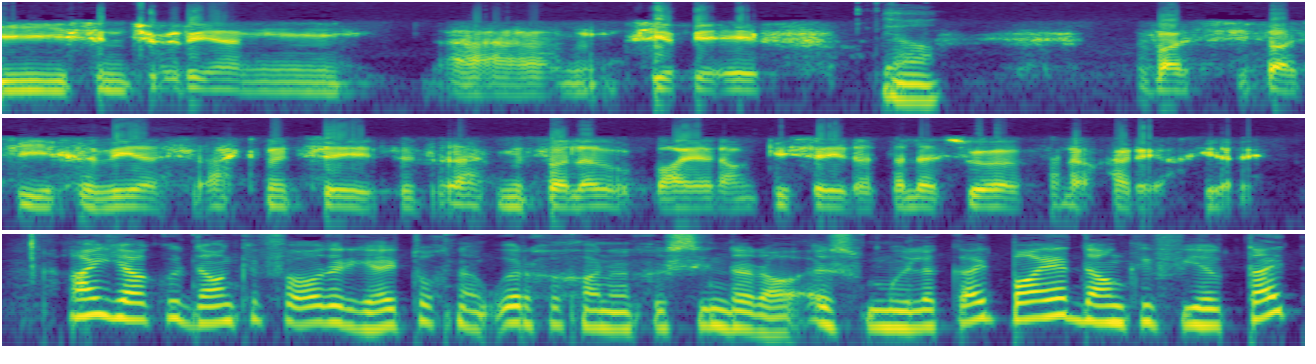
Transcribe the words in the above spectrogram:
die Centurion ehm um, CPF ja was was hier gewees. Ek moet sê ek moet hulle baie dankie sê dat hulle so vinnig gereageer het. Ag Jaco, dankie Vader, jy het tog nou oorgegaan en gesien dat daar is moeilikheid. Baie dankie vir jou tyd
